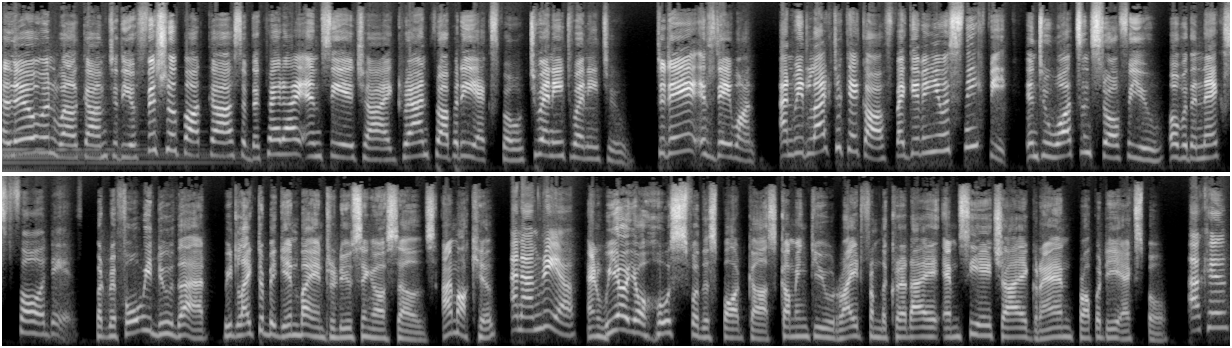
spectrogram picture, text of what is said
Hello and welcome to the official podcast of the Credai MCHI Grand Property Expo 2022. Today is day one, and we'd like to kick off by giving you a sneak peek into what's in store for you over the next four days. But before we do that, we'd like to begin by introducing ourselves. I'm Akhil, And I'm Rhea. and we are your hosts for this podcast, coming to you right from the Credai MCHI Grand Property Expo. Akhil,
